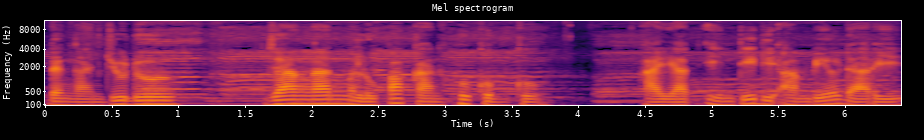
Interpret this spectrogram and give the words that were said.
dengan judul Jangan melupakan hukumku. Ayat inti diambil dari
